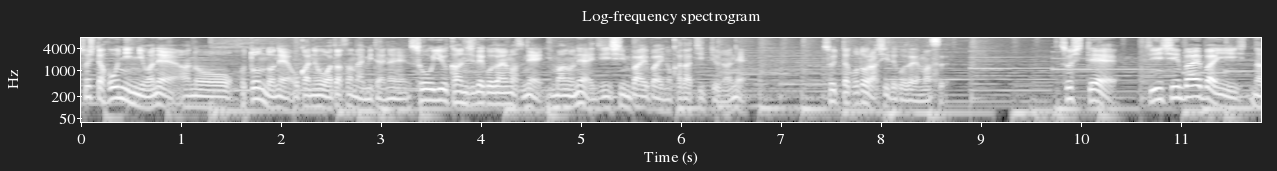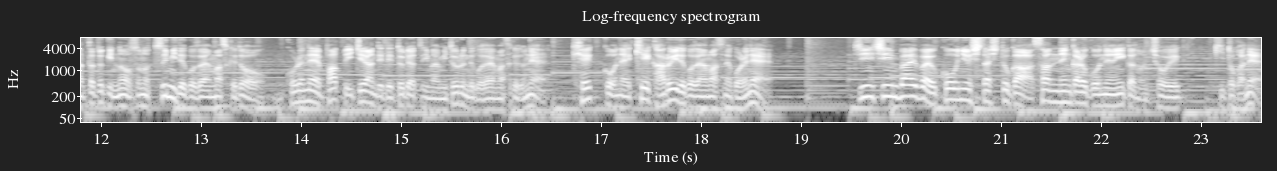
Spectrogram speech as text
そして本人にはねあのほとんどねお金を渡さないみたいなねそういう感じでございますね。今のね人身売買の形っていうのはねそういったことらしいでございます。そして人身売買になった時のその罪でございますけどこれねパッと一覧で出とるやつ今見とるんでございますけどね結構ね刑軽いでございますねこれね。人身売買を購入した人が3年から5年以下の懲役とかね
